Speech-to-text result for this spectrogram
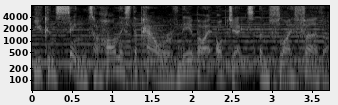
you can sing to harness the power of nearby objects and fly further.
